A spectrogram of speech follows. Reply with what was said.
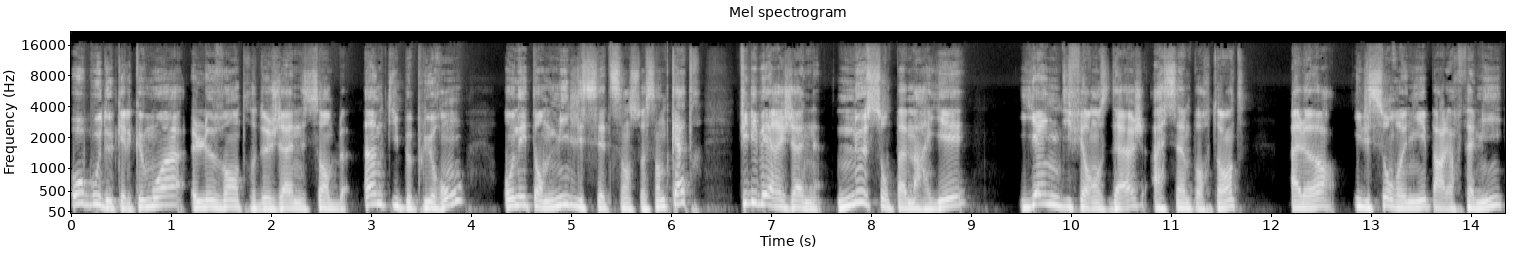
Au bout de quelques mois, le ventre de Jeanne semble un petit peu plus rond. On est en 1764. Philibert et Jeanne ne sont pas mariés. Il y a une différence d'âge assez importante. Alors, ils sont reniés par leur famille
